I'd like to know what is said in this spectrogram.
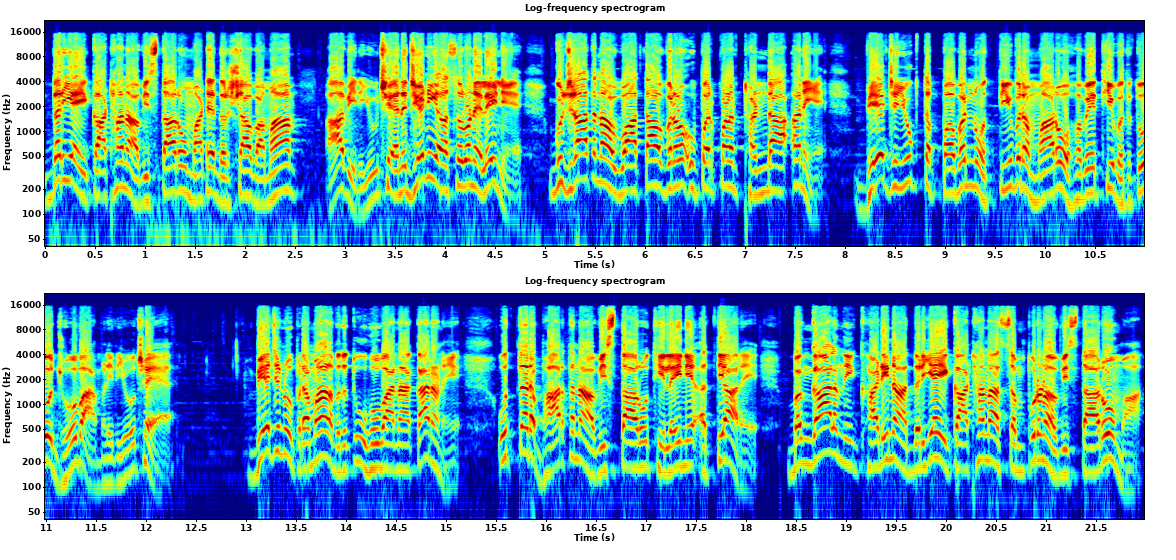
દરિયાઈ કાંઠાના વિસ્તારો માટે દર્શાવવામાં આવી રહ્યું છે. અને જેની અસરોને લઈને ગુજરાતના વાતાવરણ ઉપર પણ ઠંડા અને ભેજયુક્ત પવનનો તીવ્ર મારો હવેથી વધતો જોવા મળી રહ્યો છે. ભેજનું પ્રમાણ વધતું હોવાના કારણે ઉત્તર ભારતના વિસ્તારોથી લઈને અત્યારે બંગાળની ખાડીના દરિયાઈ કાંઠાના સંપૂર્ણ વિસ્તારોમાં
